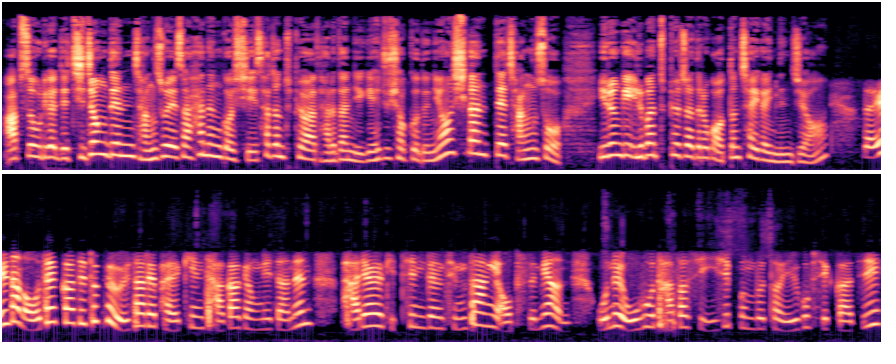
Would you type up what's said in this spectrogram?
앞서 우리가 이제 지정된 장소에서 하는 것이 사전 투표와 다르다는 얘기 해 주셨거든요. 시간대, 장소 이런 게 일반 투표자들하고 어떤 차이가 있는지요? 네, 일단 어제까지 투표 의사를 밝힌 자가 격리자는 발열, 기침 등 증상이 없으면 오늘 오후 5시 20분부터 7시까지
